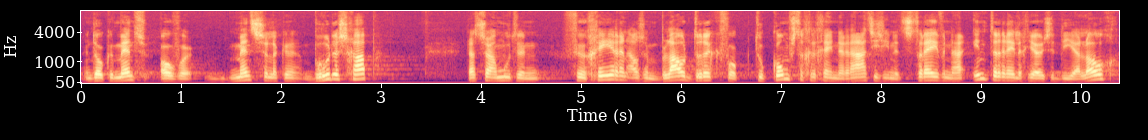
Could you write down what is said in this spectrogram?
Een document over menselijke broederschap. Dat zou moeten fungeren als een blauwdruk voor toekomstige generaties in het streven naar interreligieuze dialoog,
